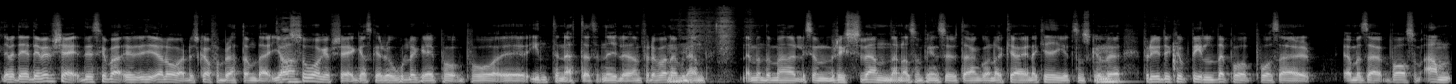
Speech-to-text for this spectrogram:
Det, det, det är för sig, det ska bara, jag lovar, du ska få berätta om det. här. Jag såg i och för sig en ganska rolig grej på, på eh, internetet nyligen. För det var nämligen nej, men de här liksom, ryssvännerna som finns ute angående Ukraina-kriget. Som skulle, För det dyker upp bilder på, på så här, ja, men så här, vad som an,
